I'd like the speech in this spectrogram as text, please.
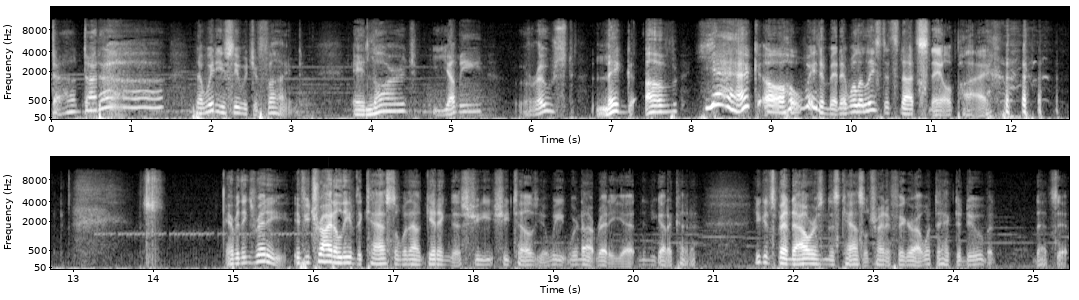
Da da da! Now wait till you see what you find. A large, yummy, roast leg of yak! Oh, wait a minute. Well, at least it's not snail pie. Everything's ready. If you try to leave the castle without getting this, she she tells you we we're not ready yet, and you gotta kind of you could spend hours in this castle trying to figure out what the heck to do, but that's it.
